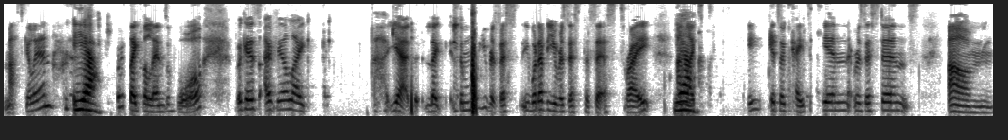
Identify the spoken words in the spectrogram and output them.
masculine. Yeah. It's like the lens of war. Because i feel like yeah like the more you resist whatever you resist persists right? Yeah. and, like it's okay to be in resistance. Um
